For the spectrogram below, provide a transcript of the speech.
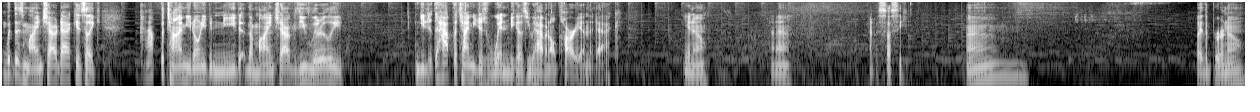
with this Mienshao deck is like half the time you don't even need the Mienshao because you literally you just, half the time you just win because you have an Altaria in the deck. You know, kind of kind of sussy. Um, play the Bruno.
